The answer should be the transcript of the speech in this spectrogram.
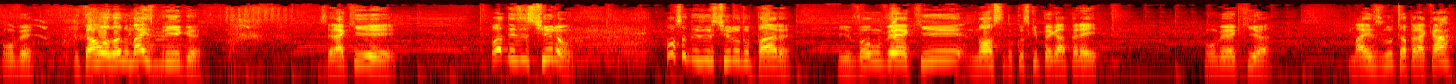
Vamos ver. E tá rolando mais briga. Será que Ó, oh, desistiram. Nossa, desistiram do para. E vamos ver aqui... Nossa, não consegui pegar, pera aí. Vamos ver aqui, ó. Mais luta pra cá.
